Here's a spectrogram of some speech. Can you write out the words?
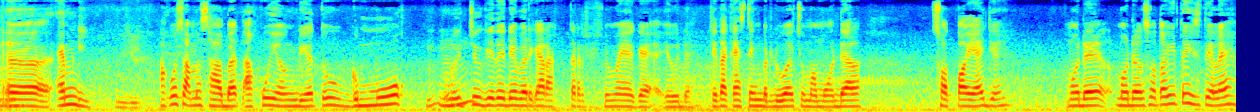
eh, MD. Nanti. Aku sama sahabat aku yang dia tuh gemuk, lucu gitu dia berkarakter. Cuma ya kayak ya udah, kita casting berdua cuma modal sotoy aja. Modal modal sotoy itu istilahnya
